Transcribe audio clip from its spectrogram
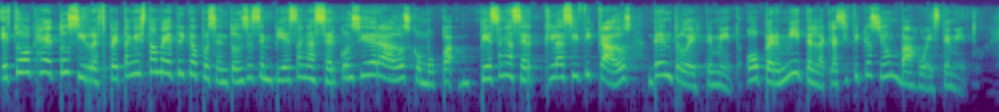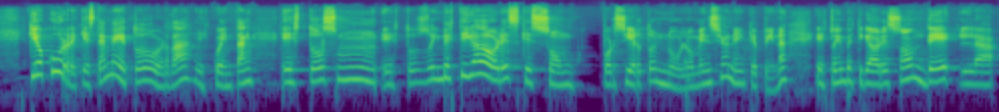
estos objetos, si respetan esta métrica, pues entonces empiezan a ser considerados como, empiezan a ser clasificados dentro de este método o permiten la clasificación bajo este método. ¿Qué ocurre? Que este método, ¿verdad? Les cuentan estos, mm, estos investigadores que son, por cierto, no lo mencioné, qué pena, estos investigadores son de la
